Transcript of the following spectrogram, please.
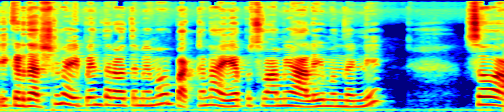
ఇక్కడ దర్శనం అయిపోయిన తర్వాత మేము పక్కన అయ్యప్ప స్వామి ఆలయం ఉందండి. సో ఆ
